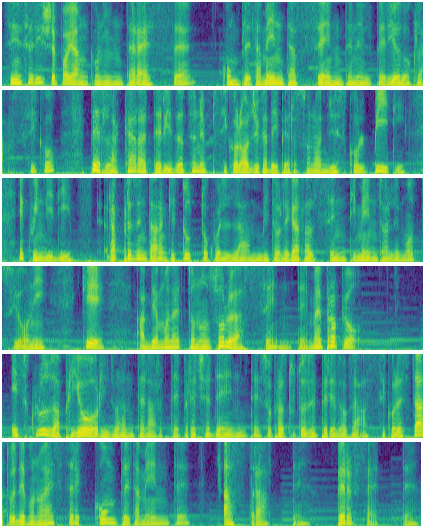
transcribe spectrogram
Si inserisce poi anche un interesse completamente assente nel periodo classico, per la caratterizzazione psicologica dei personaggi scolpiti e quindi di rappresentare anche tutto quell'ambito legato al sentimento e alle emozioni che abbiamo detto non solo è assente, ma è proprio escluso a priori durante l'arte precedente, soprattutto del periodo classico. Le statue devono essere completamente astratte, perfette,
